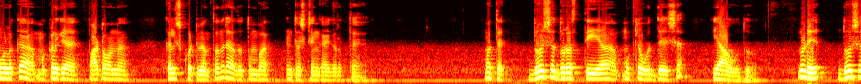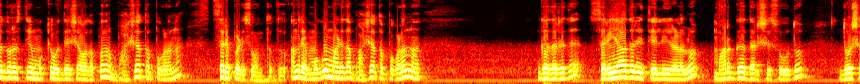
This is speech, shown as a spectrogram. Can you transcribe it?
ಮೂಲಕ ಮಕ್ಕಳಿಗೆ ಪಾಠವನ್ನು ಕಲಿಸ್ಕೊಟ್ವಿ ಅಂತಂದರೆ ಅದು ತುಂಬ ಇಂಟ್ರೆಸ್ಟಿಂಗ್ ಆಗಿರುತ್ತೆ. ಮತ್ತು ದೋಷ ದುರಸ್ತಿಯ ಮುಖ್ಯ ಉದ್ದೇಶ ಯಾವುದು? ನೋಡಿ, ದೋಷ ದುರಸ್ತಿಯ ಮುಖ್ಯ ಉದ್ದೇಶ ಯಾವುದಪ್ಪ ಅಂದ್ರೆ ಭಾಷಾ ತಪ್ಪುಗಳನ್ನು ಸರಿಪಡಿಸುವಂಥದ್ದು. ಅಂದರೆ ಮಗು ಮಾಡಿದ ಭಾಷಾ ತಪ್ಪುಗಳನ್ನು ಗದರಿದೆ, ಸರಿಯಾದ ರೀತಿಯಲ್ಲಿ ಹೇಳಲು ಮಾರ್ಗದರ್ಶಿಸುವುದು ದೋಷ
